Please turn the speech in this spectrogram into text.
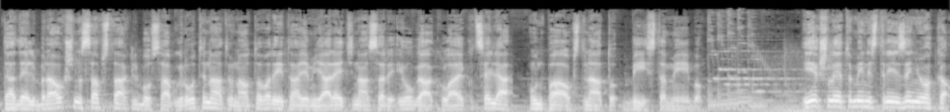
Tādēļ braukšanas apstākļi būs apgrūtināti un autovadītājiem jārēķinās ar ilgāku laiku ceļā un paaugstinātu bīstamību. Iekšlietu ministrija ziņo, ka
